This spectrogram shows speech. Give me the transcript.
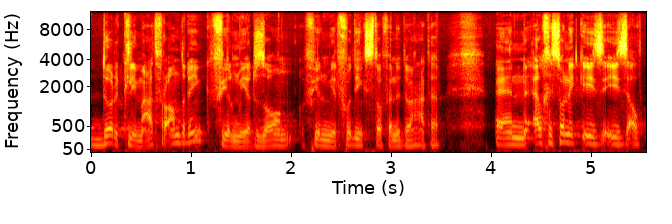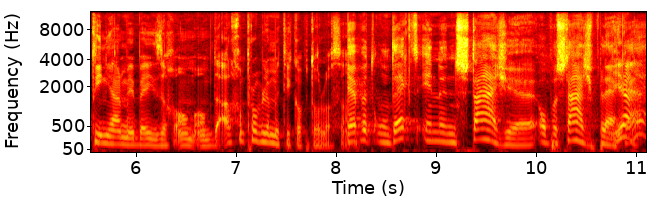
door klimaatverandering. Veel meer zon, veel meer voedingsstof in het water. En LG Sonic is, is al tien jaar mee bezig om, om de algenproblematiek op te lossen. Je hebt het ontdekt in een stage, op een stageplek. Ja, hè? ja.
